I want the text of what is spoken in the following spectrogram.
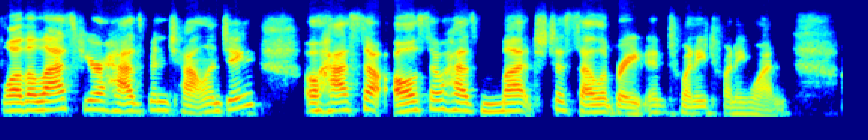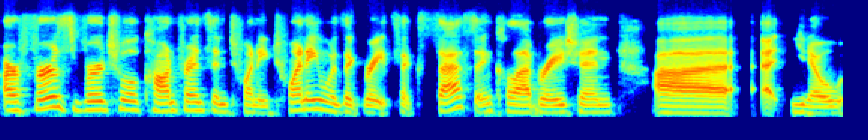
While the last year has been challenging, OHASSTA also has much to celebrate in 2021. Our first virtual conference in 2020 was a great success in collaboration, uh, you know,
